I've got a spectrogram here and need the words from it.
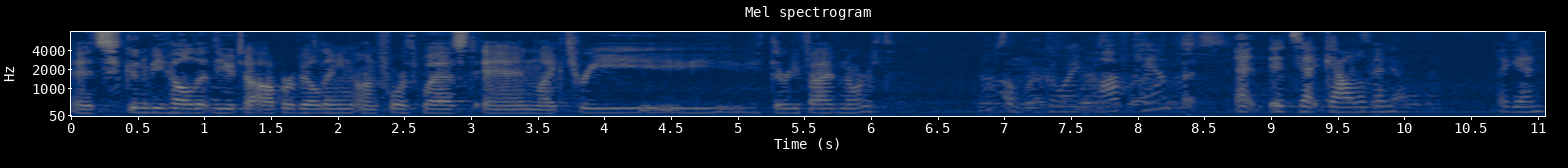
It's going to be held at the Utah Opera Building on Fourth West and like 335 North. Oh, we're going off campus. At, it's at Gallivan again?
